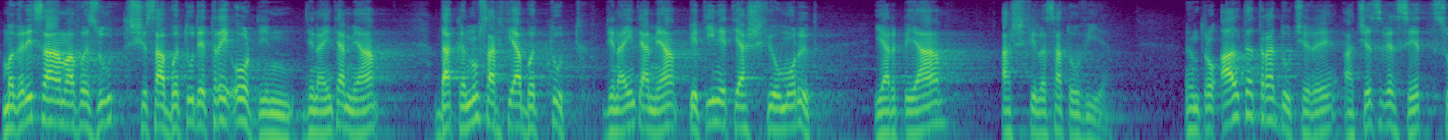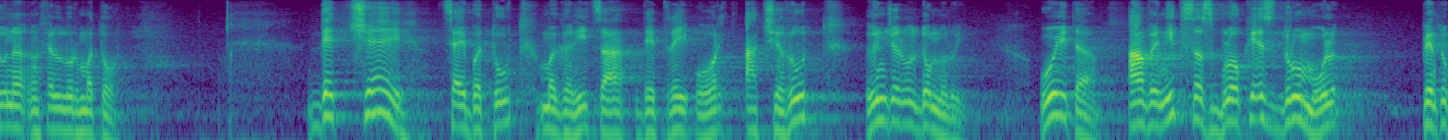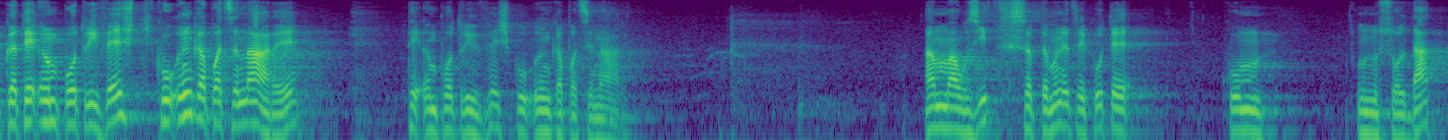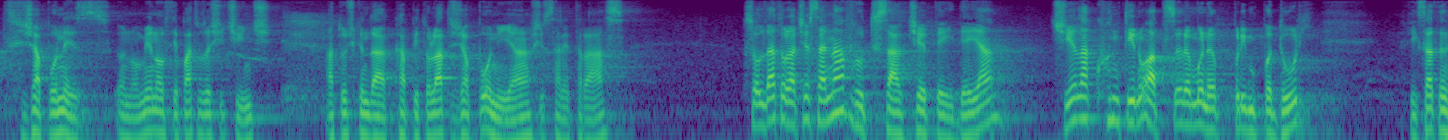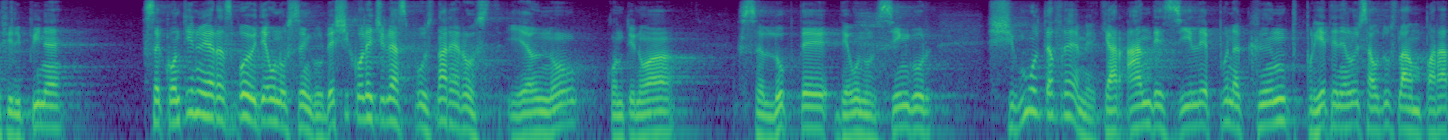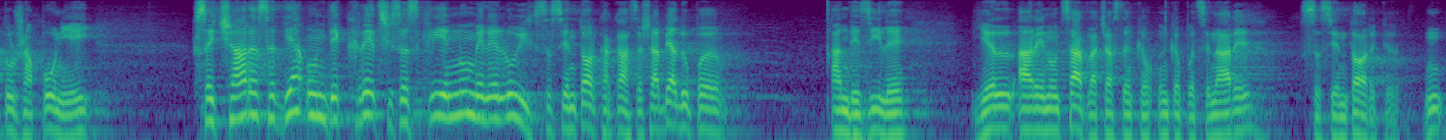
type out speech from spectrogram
Măgărița m-a văzut și s-a bătut de trei ori din, dinaintea mea, dacă nu s-ar fi abătut dinaintea mea, pe tine te-aș fi omorât, iar pe ea aș fi lăsat-o vie. Într-o altă traducere, acest verset sună în felul următor. De ce ți-ai bătut măgărița de trei ori? A cerut îngerul Domnului. Uită, am venit să-ți blochez drumul pentru că te împotrivești cu încăpățânare, te împotrivești cu încăpățânare. Am auzit săptămânile trecute cum un soldat japonez în 1945, atunci când a capitulat Japonia și s-a retras, soldatul acesta n-a vrut să accepte ideea, ci el a continuat să rămână prin păduri, fixat în Filipine, să continue războiul de unul singur. Deși colegii le-a spus, n-are rost, el nu continua să lupte de unul singur, și multă vreme, chiar ani de zile, până când prietenii lui s-au dus la împăratul Japoniei să-i ceară să dea un decret și să scrie numele lui să se întoarcă acasă. Și abia după ani de zile, el a renunțat la această încă, încăpățânare să se întoarcă.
